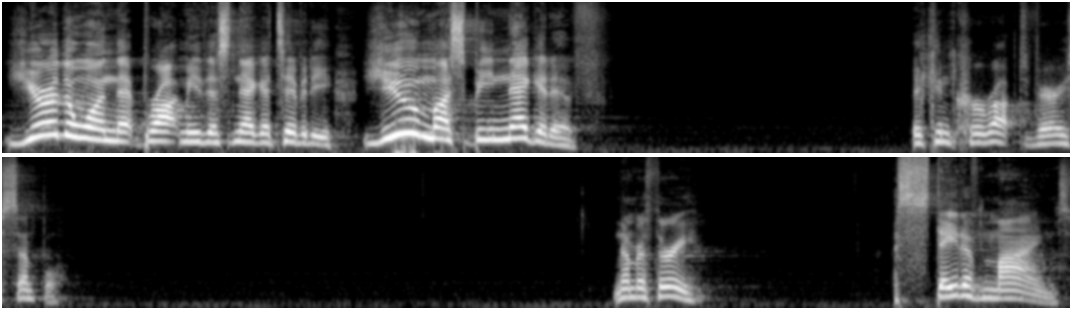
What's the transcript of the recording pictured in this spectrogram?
You're the one that brought me this negativity. You must be negative. It can corrupt, very simple. Number three, a state of mind.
